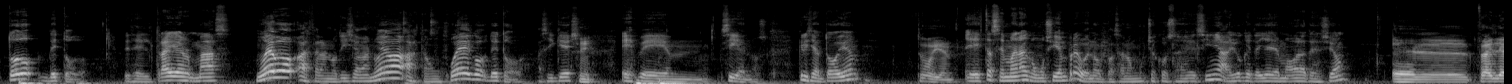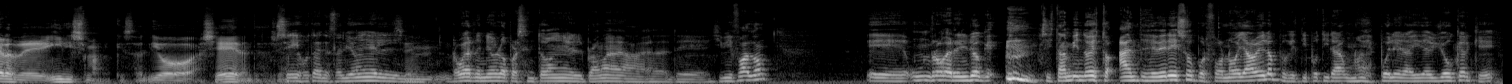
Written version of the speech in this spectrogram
Todo de todo. Desde el trailer más nuevo hasta la noticia más nueva, hasta un juego, de todo. Así que Sí, es, eh, síganos. Cristian, ¿todo bien? todo bien. Esta semana, como siempre, bueno, pasaron muchas cosas en el cine. ¿Algo que te haya llamado la atención? El tráiler de Irishman que salió ayer, antes de ayer. Sí, justamente salió en el. Sí. Robert De Niro lo presentó en el programa eh, de Jimmy Fallon. Eh, un Robert De Niro que, si están viendo esto antes de ver eso, por favor no vaya a verlo, porque el tipo tira unos spoilers ahí del Joker que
